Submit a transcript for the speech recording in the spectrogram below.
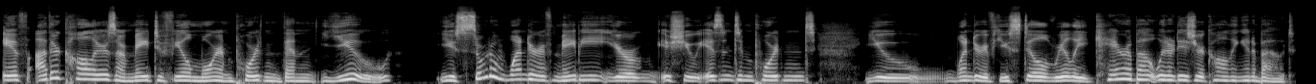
If other callers are made to feel more important than you, you sort of wonder if maybe your issue isn't important you wonder if you still really care about what it is you're calling in about.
